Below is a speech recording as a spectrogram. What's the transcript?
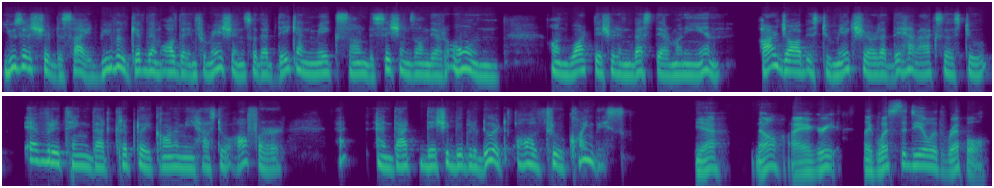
Users should decide. We will give them all the information so that they can make sound decisions on their own on what they should invest their money in. Our job is to make sure that they have access to everything that crypto economy has to offer and that they should be able to do it all through Coinbase. Yeah, no, I agree. Like, what's the deal with Ripple?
